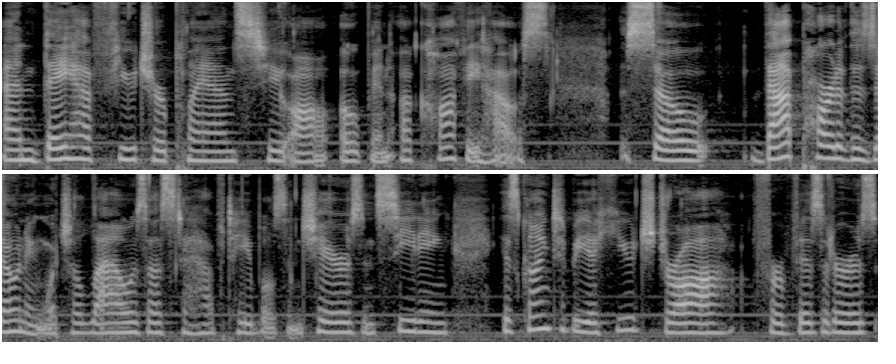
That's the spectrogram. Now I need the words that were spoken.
and they have future plans to uh, open a coffee house. So that part of the zoning, which allows us to have tables and chairs and seating, is going to be a huge draw for visitors.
